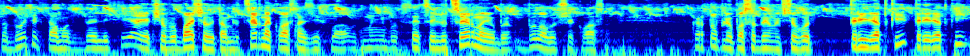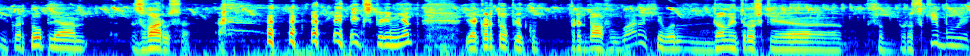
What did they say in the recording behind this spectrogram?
садочок там от вдалеке, якщо ви бачили, там люцерна класно зійшла. От мені би все це люцерною було б взагалі класно. Картоплю посадили всього три рядки, три рядки і картопля з варуса. Експеримент. Я картоплю придбав у варусі, дали трошки, е, щоб ростки були,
